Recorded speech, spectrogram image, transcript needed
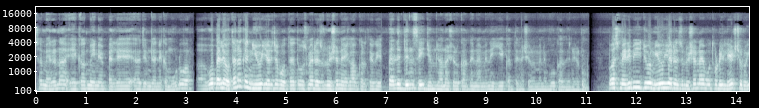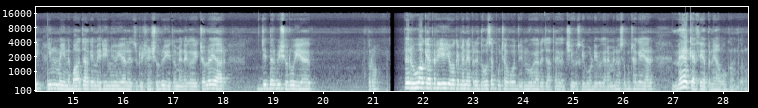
अच्छा मेरा ना एक आध महीने पहले जिम जाने का मूड हुआ। वो पहले होता है ना कि न्यू ईयर जब होता है तो उसमें रेजोल्यूशन एक आप करते हो पहले दिन से ही जिम जाना शुरू कर देना है, मैंने ये कर देना शुरू, मैंने वो कर देना शुरू। बस मेरी भी जो न्यू ईयर रेजोल्यूशन है, वो थोड़ी लेट शुरू हुई। तीन महीने बाद जाके मेरी न्यू ईयर रेजोल्यूशन शुरू हुई तो मैंने कहा चलो यार, जिधर भी शुरू हुई है, करो। फिर हुआ क्या, फिर यही हुआ कि मैंने अपने दोस्त से पूछा, वो जिम वगैरह जाता है, अच्छी उसकी बॉडी वगैरह, मैंने उससे पूछा कि यार, मैं कैसे अपने आप को काम करूँ?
